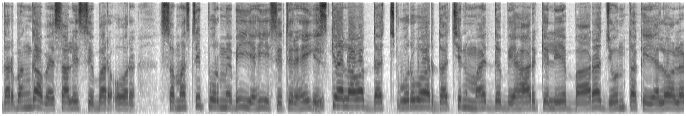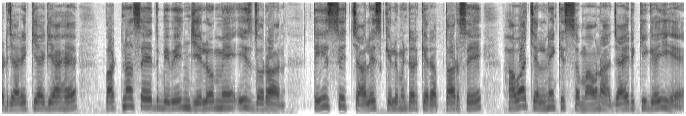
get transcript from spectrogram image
दरभंगा, वैशाली शिवर और समस्तीपुर में भी यही स्थिति रहेगी। इसके अलावा दक्षिण पूर्व और दक्षिण मध्य बिहार के लिए बारह जून तक येलो अलर्ट जारी किया गया है। पटना सहित विभिन्न जिलों में इस दौरान 30 से 40 किलोमीटर की रफ्तार से हवा चलने की संभावना ज़ाहिर की गई है।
